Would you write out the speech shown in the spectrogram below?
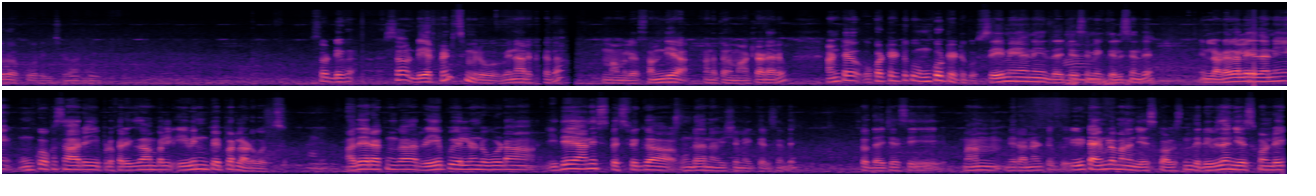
యూరోప్ గురించి కానీ. సో డి సో డియర్ ఫ్రెండ్స్ మీరు వినారు కదా మామూలుగా సంధ్య మనతో మాట్లాడారు. అంటే ఒకటెట్టుకు ఇంకోటెట్టుకు సేమే అని దయచేసి మీకు తెలిసిందే. ఇంట్లో అడగలేదని ఇంకొకసారి ఇప్పుడు ఫర్ ఎగ్జాంపుల్ ఈవినింగ్ పేపర్లు అడగవచ్చు అడుగు అదే రకంగా రేపు ఎల్లుండి కూడా ఇదే అని స్పెసిఫిక్గా ఉండదన్న విషయం మీకు తెలిసిందే. సో దయచేసి మనం మీరు అన్నట్టు ఈ టైంలో మనం చేసుకోవాల్సింది రివిజన్ చేసుకోండి.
